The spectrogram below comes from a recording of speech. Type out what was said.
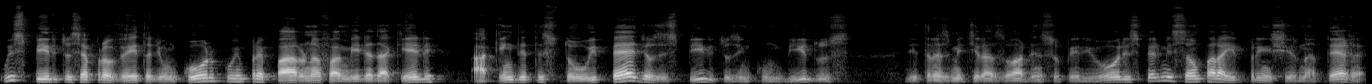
o espírito se aproveita de um corpo em preparo na família daquele a quem detestou e pede aos espíritos incumbidos de transmitir às ordens superiores permissão para ir preencher na terra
